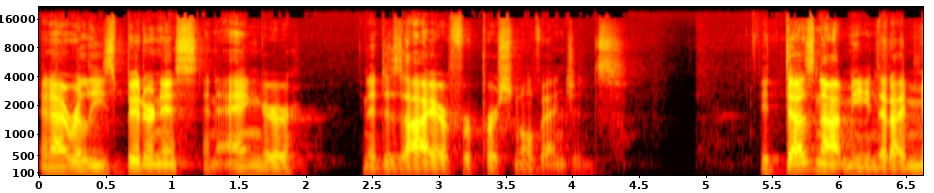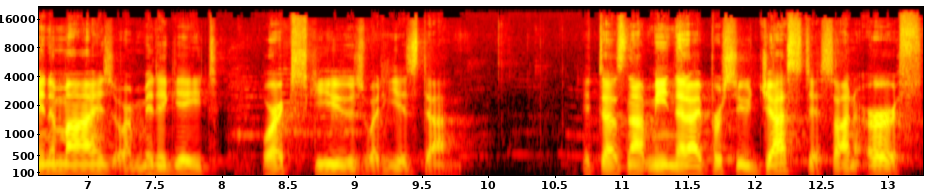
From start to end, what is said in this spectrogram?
and I release bitterness and anger and a desire for personal vengeance. It does not mean that I minimize or mitigate or excuse what he has done. It does not mean that I pursue justice on earth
